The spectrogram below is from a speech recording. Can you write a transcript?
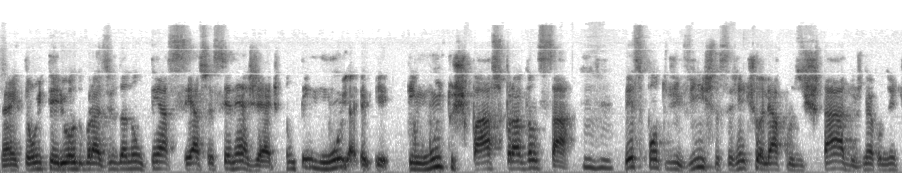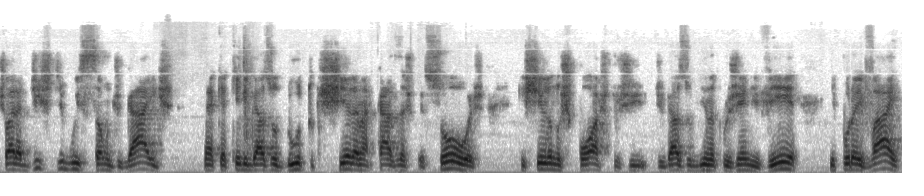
Né, então o interior do Brasil ainda não tem acesso a esse energético. Então tem muito, tem muito espaço para avançar. Uhum. Desse ponto de vista, se a gente olhar para os estados, né, quando a gente olha a distribuição de gás, né, que é aquele gasoduto que chega na casa das pessoas, que chega nos postos de, de gasolina para o GNV e por aí vai, é,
